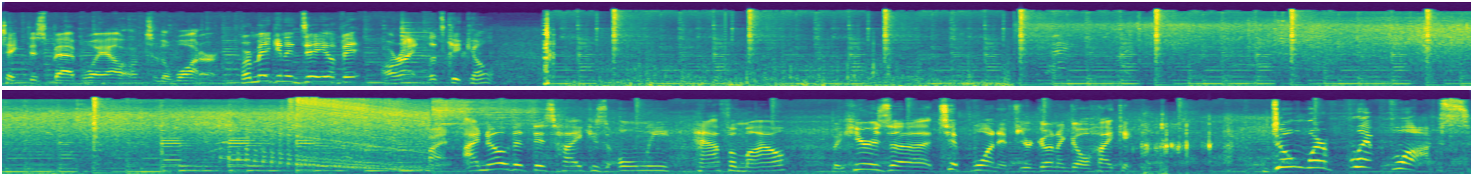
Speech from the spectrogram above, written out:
take this bad boy out onto the water. We're making a day of it. All right, let's get going. I know that this hike is only half a mile, but here's a tip one if you're gonna go hiking. Don't wear flip-flops,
